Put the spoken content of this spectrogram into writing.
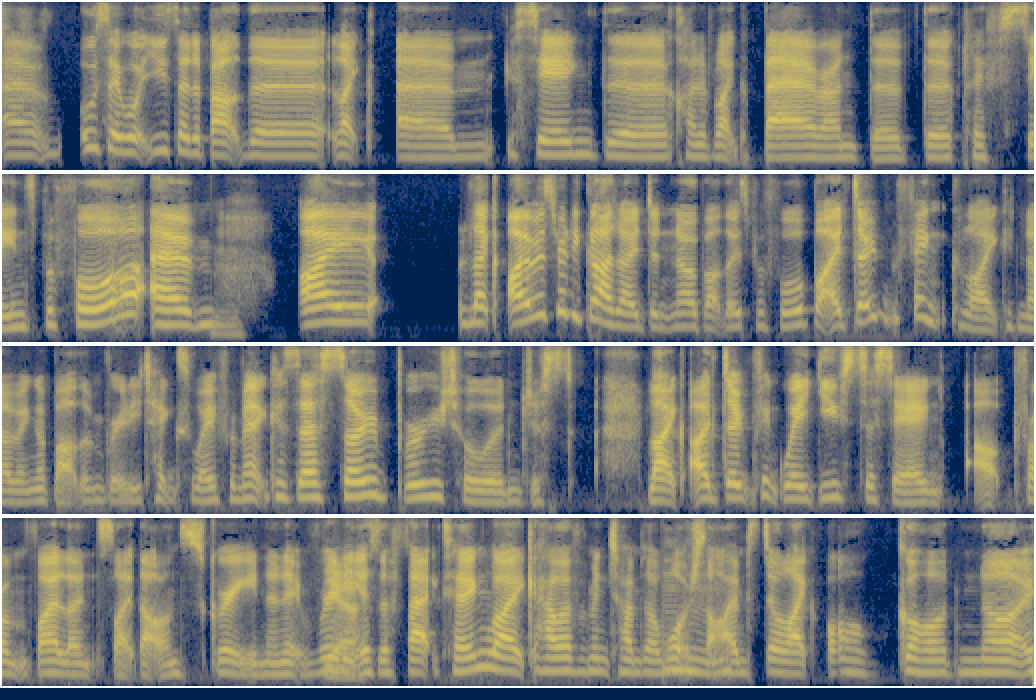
Um, also, what you said about the like um seeing the kind of like bear and the the cliff scenes before. Um, Mm. I like I was really glad I didn't know about those before, but I don't think like knowing about them really takes away from it because they're so brutal and just like I don't think we're used to seeing upfront violence like that on screen, and it really Yeah. is affecting. Like, however many times I watch that, Mhm. I'm still like, oh god, no.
